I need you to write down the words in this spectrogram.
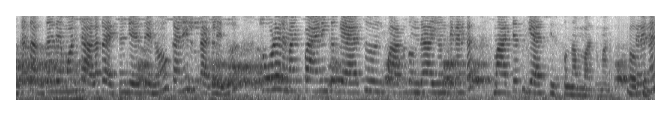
ఇంకా తగ్గుతుందేమో అని చాలా ప్రయత్నం చేశాను కానీ తగ్గలేదు. చూడాలి మనకి పైన ఇంకా గ్యాస్ పాతది ఉందా? అవి ఉంటే కనుక మార్చేసి గ్యాస్ తీసుకుందాం మాకు మనం. సరేనా?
